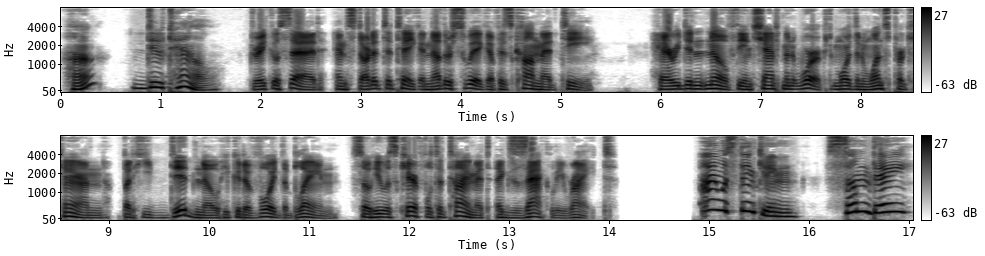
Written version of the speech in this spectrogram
Huh? Do tell, Draco said, and started to take another swig of his Comed-Tea. Harry didn't know if the enchantment worked more than once per can, but he did know he could avoid the blame, so he was careful to time it exactly right. I was thinking, someday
